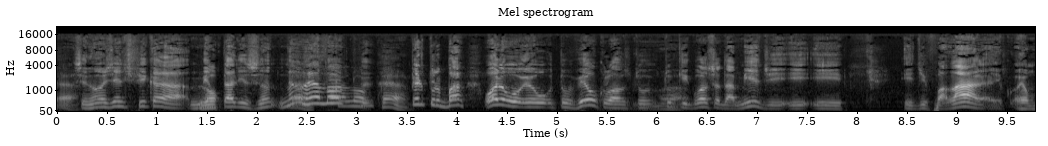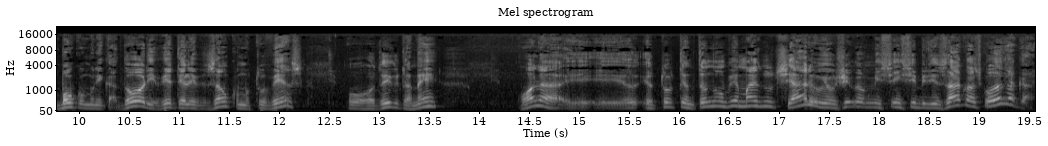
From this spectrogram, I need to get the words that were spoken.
É. Senão a gente fica mentalizando. Não, é, é louco. louco é. Perturbado. Olha, eu, eu, tu vê, Clóvis, tu, tu, que gosta da mídia e, e, e, de falar, é um bom comunicador e vê televisão, como tu vês, o Rodrigo também. Olha, eu estou tentando não ver mais noticiário, eu chego a me sensibilizar com as coisas, cara.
